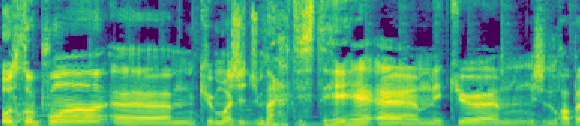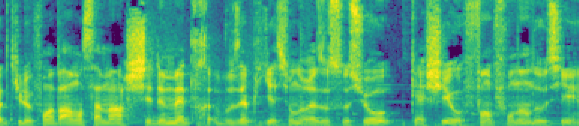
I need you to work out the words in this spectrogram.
Autre point euh, que moi j'ai du mal à tester, euh, mais que euh, j'ai trois potes qui le font, apparemment ça marche, c'est de mettre vos applications de réseaux sociaux cachées au fin fond d'un dossier.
